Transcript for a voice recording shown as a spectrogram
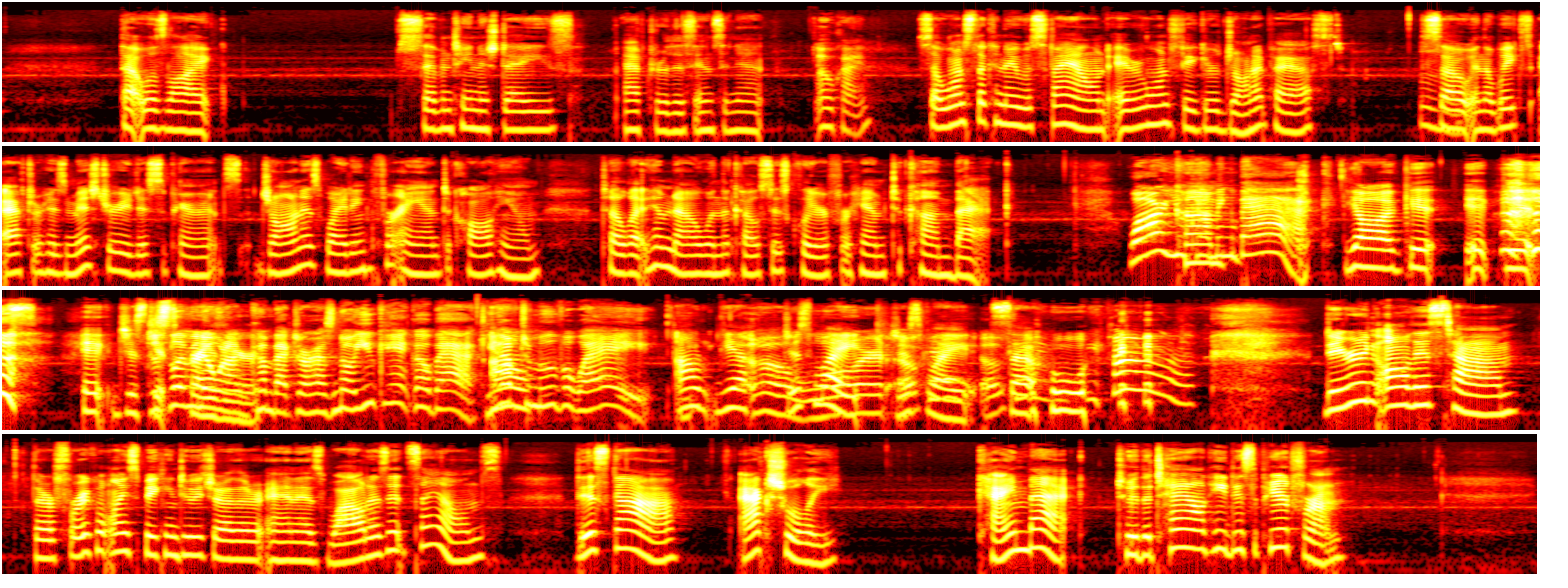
that was like 17ish days after this incident. Okay. So once the canoe was found, everyone figured John had passed. So in the weeks after his mystery disappearance, John is waiting for Anne to call him to let him know when the coast is clear for him to come back. Why are you Come- coming back? Y'all get it gets it just Just let me know when I can come back to our house. No, you can't go back. You Oh. have to oh. move away. Oh yeah, Oh, just Lord. wait, just Okay, wait. So during all this time, they're frequently speaking to each other, and as wild as it sounds, This guy actually came back to the town he disappeared from.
